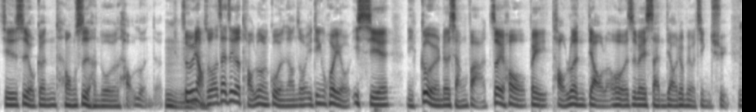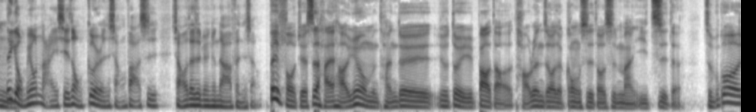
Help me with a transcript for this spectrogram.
其实是有跟同事很多人讨论的。嗯，所以我想说，在这个讨论的过程当中，一定会有一些你个人的想法，最后被讨论掉了，或者是被删掉，就没有进去。那有没有哪一些这种个人想法是想要在这边跟大家分享？被否决是还好，因为我们团队就对于报道讨论之后的共识都是蛮一致的。只不过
